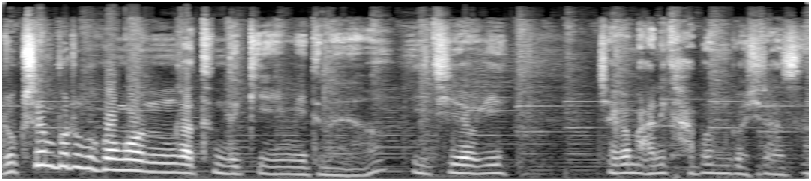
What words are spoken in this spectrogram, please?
룩셈부르크 공원 같은 느낌이 드네요. 이 지역이 제가 많이 가본 곳이라서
